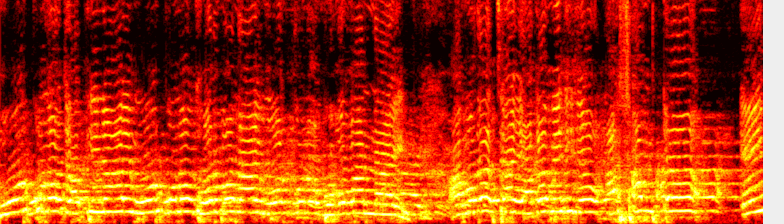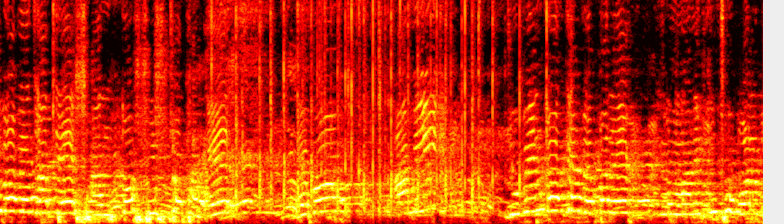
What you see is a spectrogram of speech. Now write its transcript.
মোর কোনো জাতি নাই, মোর কোনো ধর্ম নাই, মোর কোনো ভগবান নাই। আমরা চাই আগামী দিনেও আসামটা এইভাবে যাতে শান্ত সুষ্ঠ থাকে এবং আমি জুবিন গার্গের ব্যাপারে মানে কিছু বলব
